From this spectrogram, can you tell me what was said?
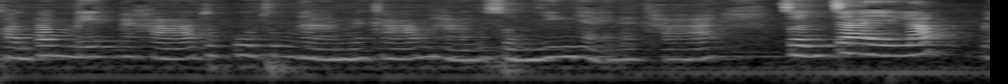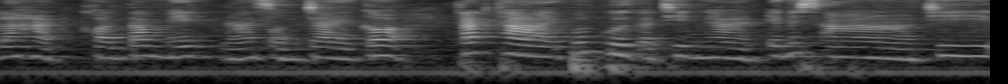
คอนตัมเมกนะคะ ทุกผู้ทุกนามนะคะ มหากุศลยิ่งใหญ่นะคะ สนใจรับรหัสคอนตัมเมกนะ สนใจก็ทักทายพูดคุยกับทีมงาน MSR ทีม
